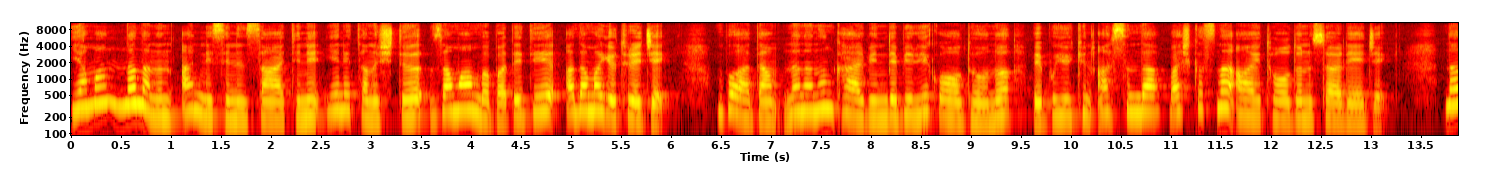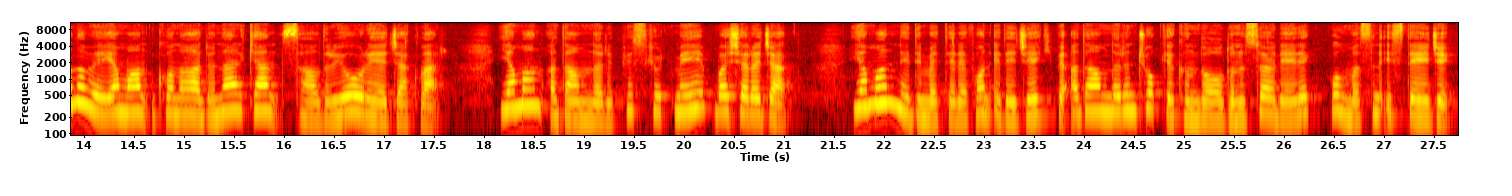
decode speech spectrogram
Yaman Nana'nın annesinin saatini yeni tanıştığı Zaman Baba dediği adama götürecek. Bu adam Nana'nın kalbinde bir yük olduğunu ve bu yükün aslında başkasına ait olduğunu söyleyecek. Nana ve Yaman konağa dönerken saldırıya uğrayacaklar. Yaman adamları püskürtmeyi başaracak. Yaman Nedim'e telefon edecek ve adamların çok yakında olduğunu söyleyerek bulmasını isteyecek.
